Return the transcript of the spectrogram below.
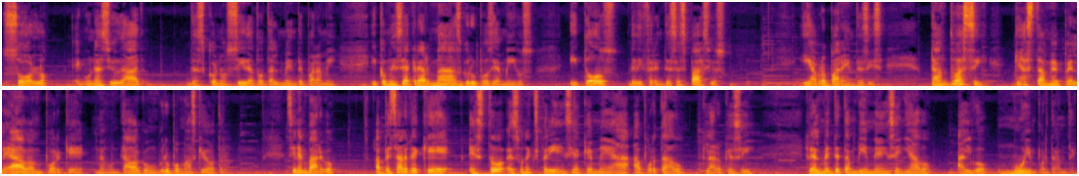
solo en una ciudad desconocida totalmente para mí y comencé a crear más grupos de amigos y todos de diferentes espacios. Y abro paréntesis, tanto así que hasta me peleaban porque me juntaba con un grupo más que otro. Sin embargo, a pesar de que esto es una experiencia que me ha aportado, claro que sí, realmente también me ha enseñado algo muy importante.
